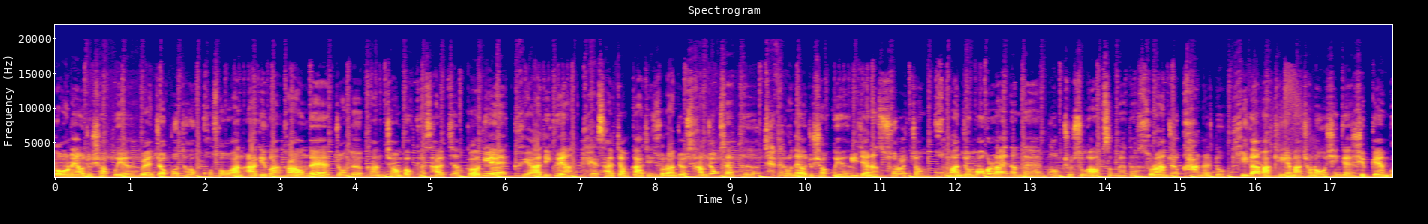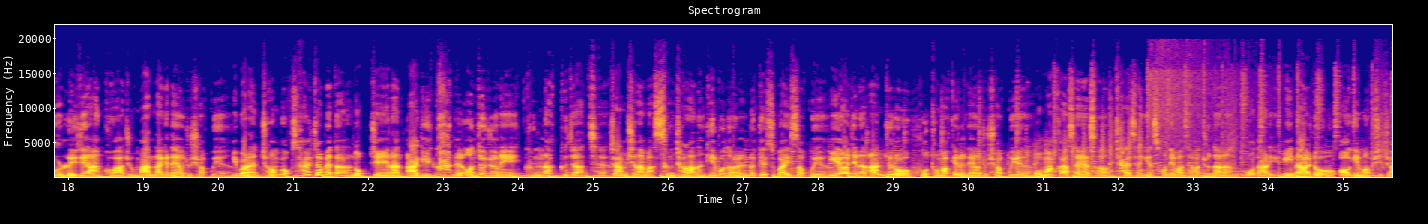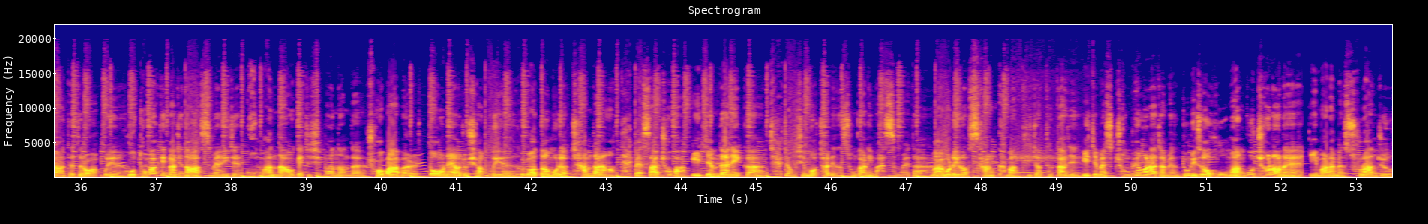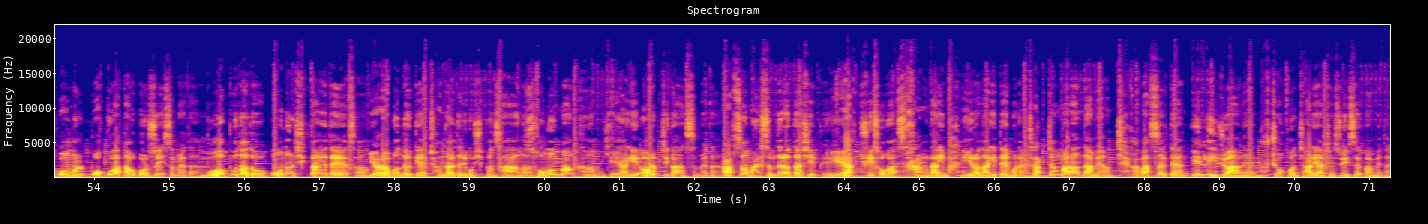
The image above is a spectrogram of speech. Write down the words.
또 내어주셨고요. 왼쪽부터 고소한 아기관 가운데에 쫀득한 전복회 살점 거기에 귀하디 귀한 게살점까지 술안주 3종 세트 제대로 내어주셨고요. 이제는 술을 좀 그만 좀 먹을라 했는데 멈출 수가 없습니다. 술안주 간을 또 기가 막히게 맞춰 놓으신 게 쉽게 물리지 않고 아주 맛나게 내어주셨고요. 이번엔 전복 살점에다 녹진한 아기 간을 얹어주니 극락 그 자체 잠시나마 승천하는 기분을 느낄 수가 있었고요. 이어지는 안주로 후토마키를 내어주셨고요. 오마카세에서 잘생긴 손님한테만 준다는 꼬다리 이날도 어김없이 저한테 들어왔고요. 후토마키까지 나왔으면 이제 그만 나오겠지 싶었는데 초밥을 또 내어주셨고요. 그것도 무려 참다랑어 태뱃살 초밥 이쯤 되니까 제정신 못 차리는 순간이 많습니다. 마무리로 상큼한 디저트까지 이쯤에서 총평을 하자면 둘이서 59,000원에 이만하면 술안주 뽕을 뽑고 왔다고 볼 수 있습니다. 무엇보다도 오늘 식당에 대해서 여러분들께 전달드리고 싶은 사항은 소문만큼 예약이 어렵지가 않습니다. 앞서 말씀드렸다시피 예약 취소가 상당히 많이 일어나기 때문에 작정만 한다면 제가 봤을 땐 1, 2주 안에 무조건 자리하실 수 있을 겁니다.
